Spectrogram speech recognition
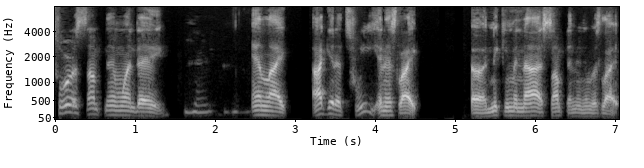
tour or something one day, mm-hmm. and like I get a tweet, and it's like uh Nicki Minaj something, and it was like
